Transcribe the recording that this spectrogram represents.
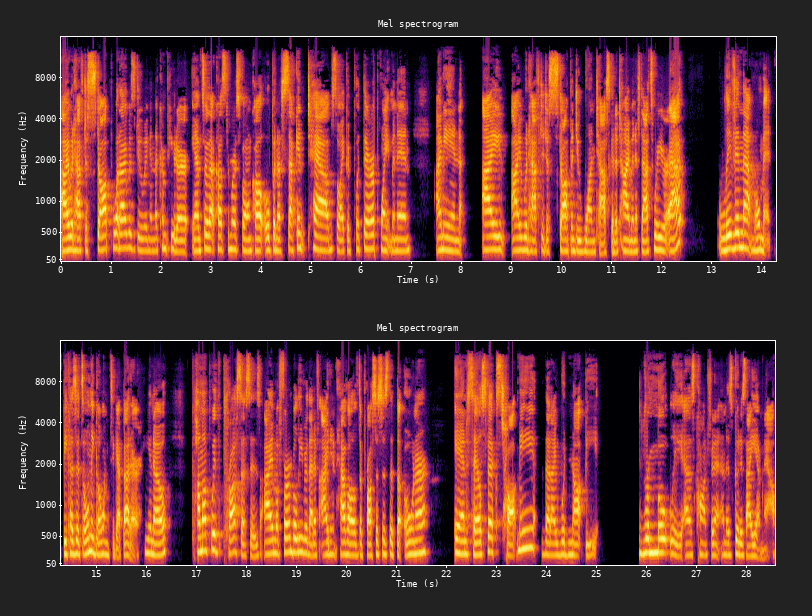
I would have to stop what I was doing in the computer, answer that customer's phone call, open a second tab so I could put their appointment in. I mean, I I would have to just stop and do one task at a time. And if that's where you're at, live in that moment because it's only going to get better, you know? Come up with processes. I'm a firm believer that if I didn't have all of the processes that the owner and SalesFix taught me, that I would not be remotely as confident and as good as I am now.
